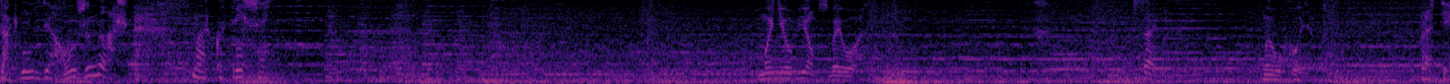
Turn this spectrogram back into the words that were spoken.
Так нельзя, он же наш. Маркус, решай. Мы не убьем своего. Саймон, мы уходим. Прости.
